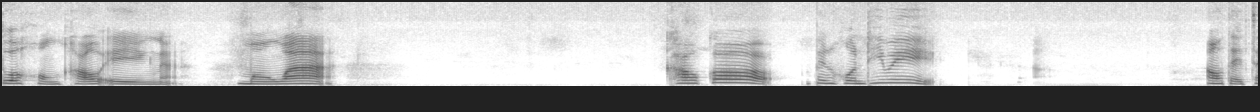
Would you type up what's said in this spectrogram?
ตัวของเขาเองนะ่ะมองว่า เขาก็เป็นคนที่ไม่ เอาแต่ใจ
